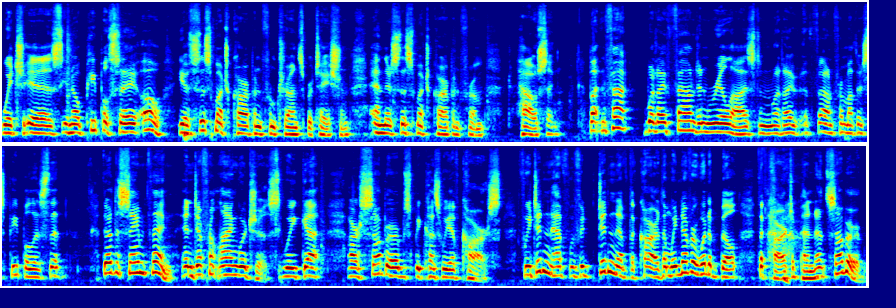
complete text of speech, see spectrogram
which is, you know, people say, oh, there's this much carbon from transportation and there's this much carbon from housing. But in fact, what I found and realized and what I found from others people is that they're the same thing in different languages. We get our suburbs because we have cars. If we didn't have if we didn't have the car, then we never would have built the car dependent suburb.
